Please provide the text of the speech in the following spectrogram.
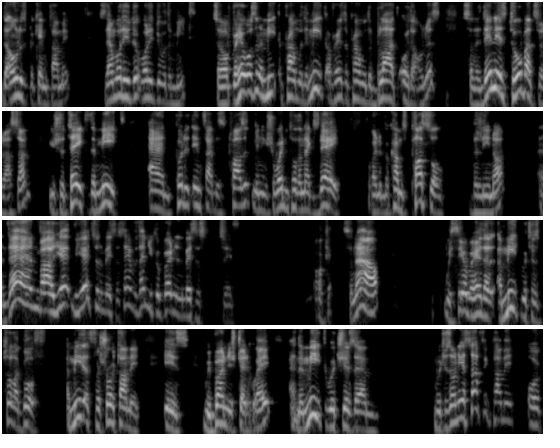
the owners became tummy. So then what do you do? What do you do with the meat? So over here wasn't a meat a problem with the meat. Over here's a problem with the blood or the owners. So the din is tubatsurasan. You should take the meat and put it inside this closet, meaning you should wait until the next day when it becomes puzzle belina. And then, is then you can burn it in the of safe. Okay, so now we see over here that a meat which is psula guf, a meat that's for sure tummy, is we burn it straight away, and the meat which is um which is only a suffix tummy, or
